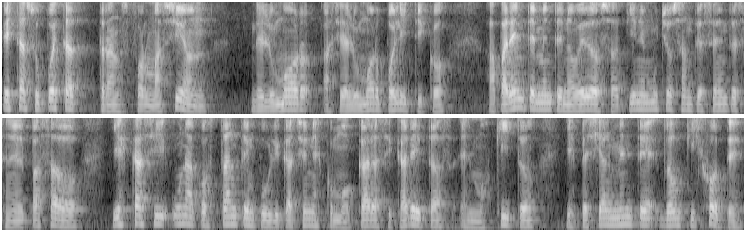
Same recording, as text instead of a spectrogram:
Esta supuesta transformación del humor hacia el humor político, aparentemente novedosa, tiene muchos antecedentes en el pasado y es casi una constante en publicaciones como Caras y Caretas, El Mosquito y especialmente Don Quijote,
